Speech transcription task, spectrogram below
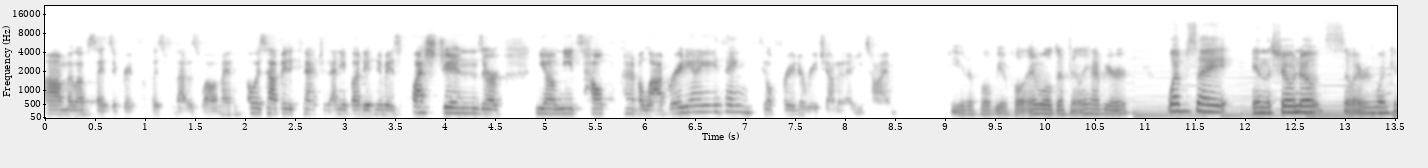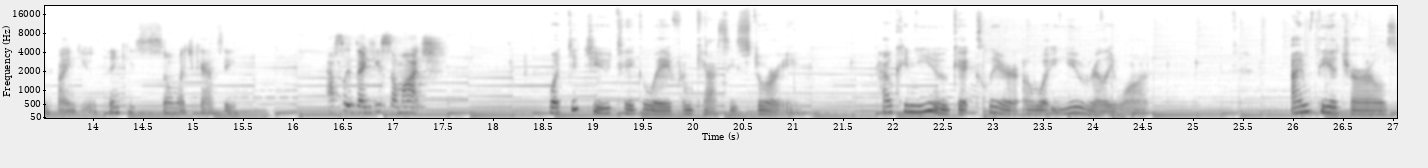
um, my website's a great place for that as well. And I'm always happy to connect with anybody. If anybody has questions or you know needs help kind of elaborating on anything, feel free to reach out at any time. Beautiful, beautiful. And we'll definitely have your website in the show notes so everyone can find you. Thank you so much, Cassie. Absolutely. Thank you so much. What did you take away from Cassie's story? How can you get clear on what you really want? I'm Thea Charles,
